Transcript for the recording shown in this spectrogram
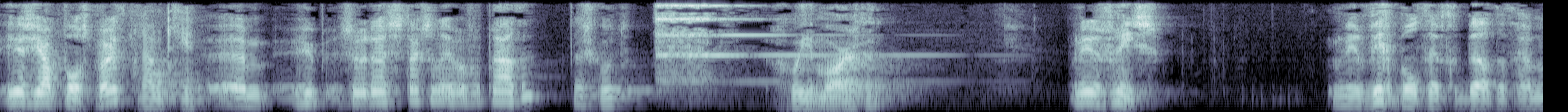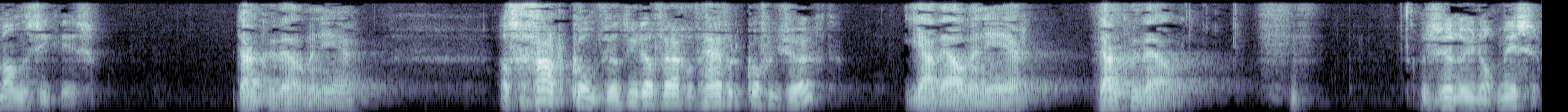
Hier is jouw post, Bart. Dank je. Ehm Huub, zullen we daar straks nog even over praten? Dat is goed. Goedemorgen. Meneer de Vries. Meneer Wigbold heeft gebeld dat haar man ziek is. Dank u wel, meneer. Als goud komt, wilt u dan vragen of hij voor de koffie zorgt? Jawel, meneer. Dank u wel. We zullen u nog missen.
